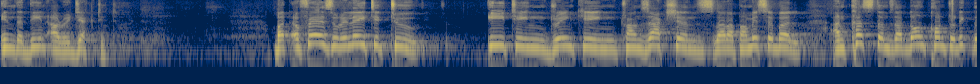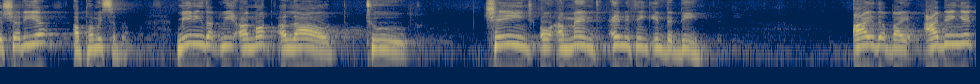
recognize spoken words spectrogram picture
in the deen are rejected. But affairs related to eating, drinking, transactions that are permissible, and customs that don't contradict the Sharia are permissible. Meaning that we are not allowed to change or amend anything in the deen. Either by adding it,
